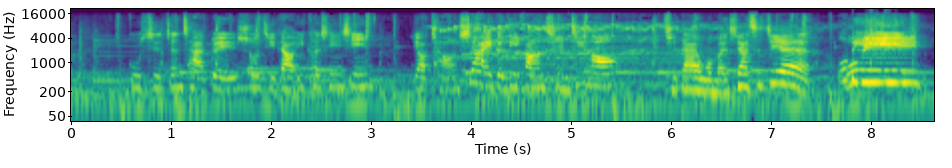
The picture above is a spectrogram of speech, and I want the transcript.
故事侦查队收集到一颗星星，要朝下一个地方前进哦。期待我们下次见，乌比。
